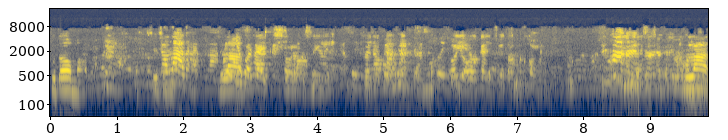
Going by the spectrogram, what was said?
土豆吗？谢谢。要。辣的还不辣？不辣一会儿再吃。我有感觉到很好。不辣。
